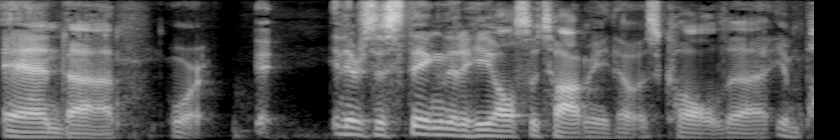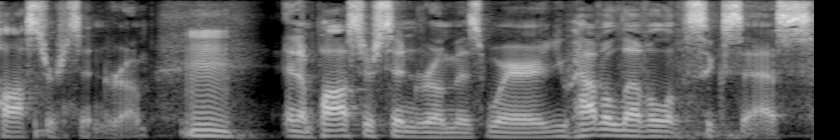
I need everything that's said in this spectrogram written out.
And uh, or it, there's this thing that he also taught me that was called uh, imposter syndrome. Mm. And imposter syndrome is where you have a level of success,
